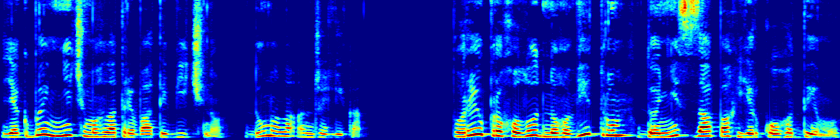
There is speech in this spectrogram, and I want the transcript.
Якби ніч могла тривати вічно, думала Анжеліка. Порив прохолодного вітру доніс запах гіркого диму.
